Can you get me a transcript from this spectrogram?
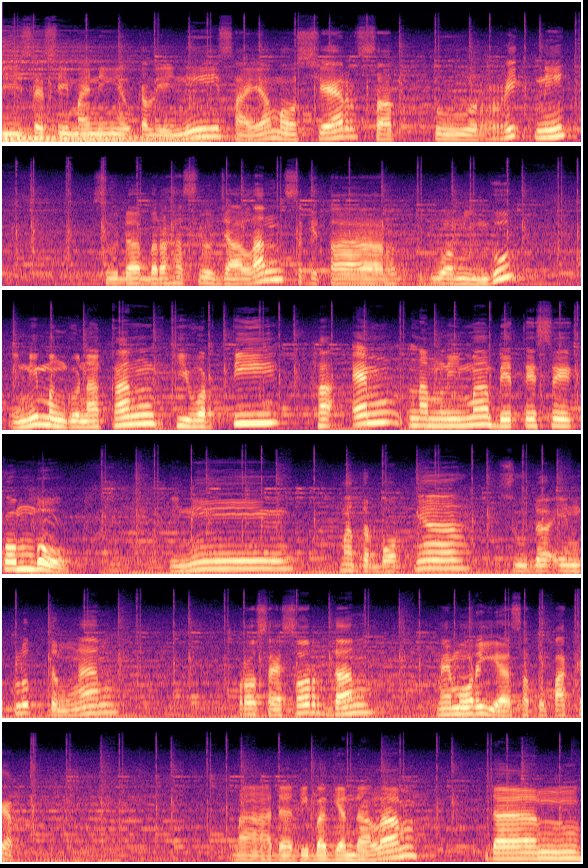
di sesi mining yuk kali ini saya mau share satu rig nih sudah berhasil jalan sekitar dua minggu. Ini menggunakan QWERTY HM65 BTC Combo. Ini motherboardnya sudah include dengan prosesor dan memori ya satu paket. Nah ada di bagian dalam dan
